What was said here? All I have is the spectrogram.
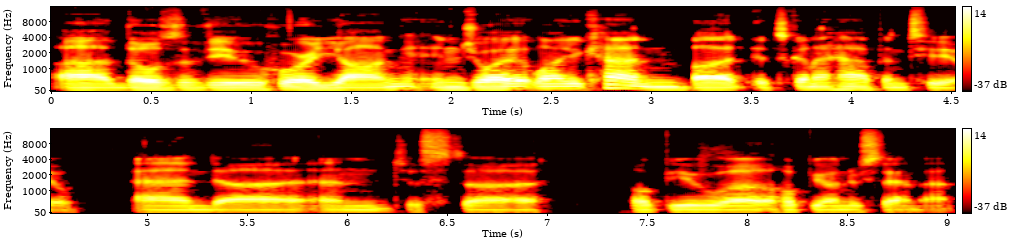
uh, those of you who are young, enjoy it while you can, but it's gonna happen to you, and uh, and just hope you hope you understand that.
